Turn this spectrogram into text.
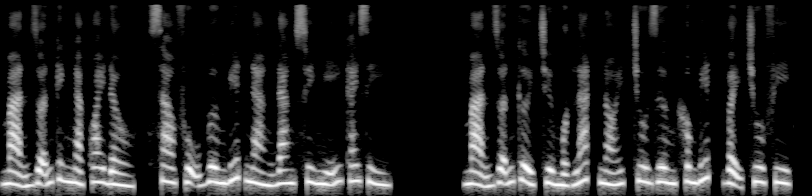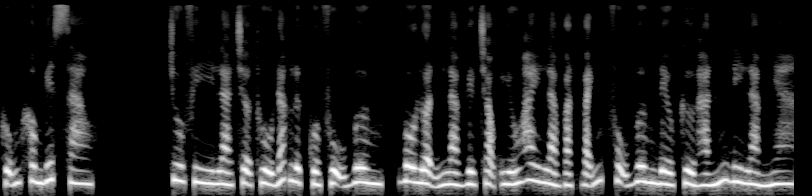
Mạn Duẫn kinh ngạc quay đầu, sao phụ vương biết nàng đang suy nghĩ cái gì? Mạn Duẫn cười trừ một lát nói, Chu Dương không biết, vậy Chu Phi cũng không biết sao. Chu Phi là trợ thủ đắc lực của phụ vương, vô luận là việc trọng yếu hay là vặt vãnh, phụ vương đều cử hắn đi làm nha.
